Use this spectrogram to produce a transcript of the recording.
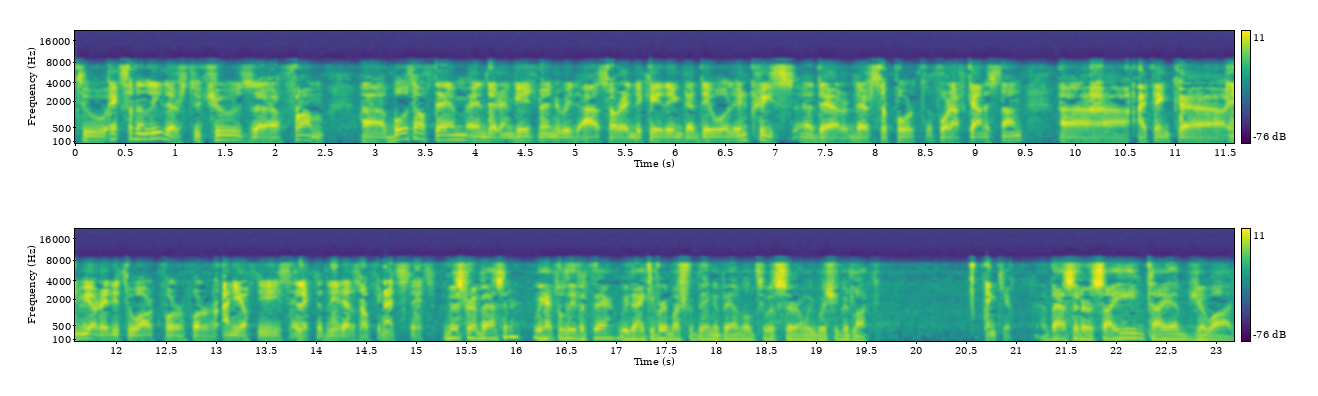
two excellent leaders to choose uh, from. Uh, both of them and their engagement with us are indicating that they will increase uh, their, their support for Afghanistan. Uh, I think, uh, and we are ready to work for, for any of these elected leaders of the United States. Mr. Ambassador, we have to leave it there. We thank you very much for being available to us, sir, and we wish you good luck. Thank you. Ambassador Said Tayeb Jawad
